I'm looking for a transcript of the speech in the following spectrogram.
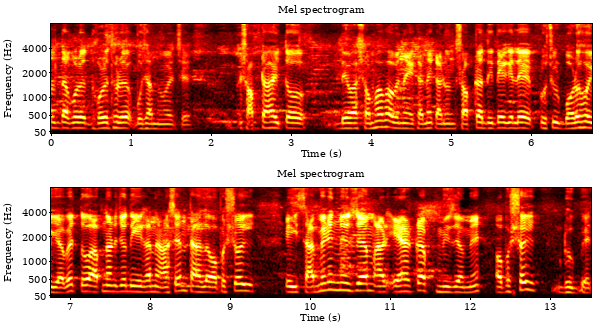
আলাদা করে ধরে ধরে বোঝানো হয়েছে। সবটা হয়তো দেওয়া সম্ভব হবে না এখানে, কারণ সবটা দিতে গেলে প্রচুর বড় হয়ে যাবে। তো আপনারা যদি এখানে আসেন, তাহলে অবশ্যই এই সাবমেরিন মিউজিয়াম আর এয়ারক্রাফট মিউজিয়ামে অবশ্যই ঢুকবেন।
